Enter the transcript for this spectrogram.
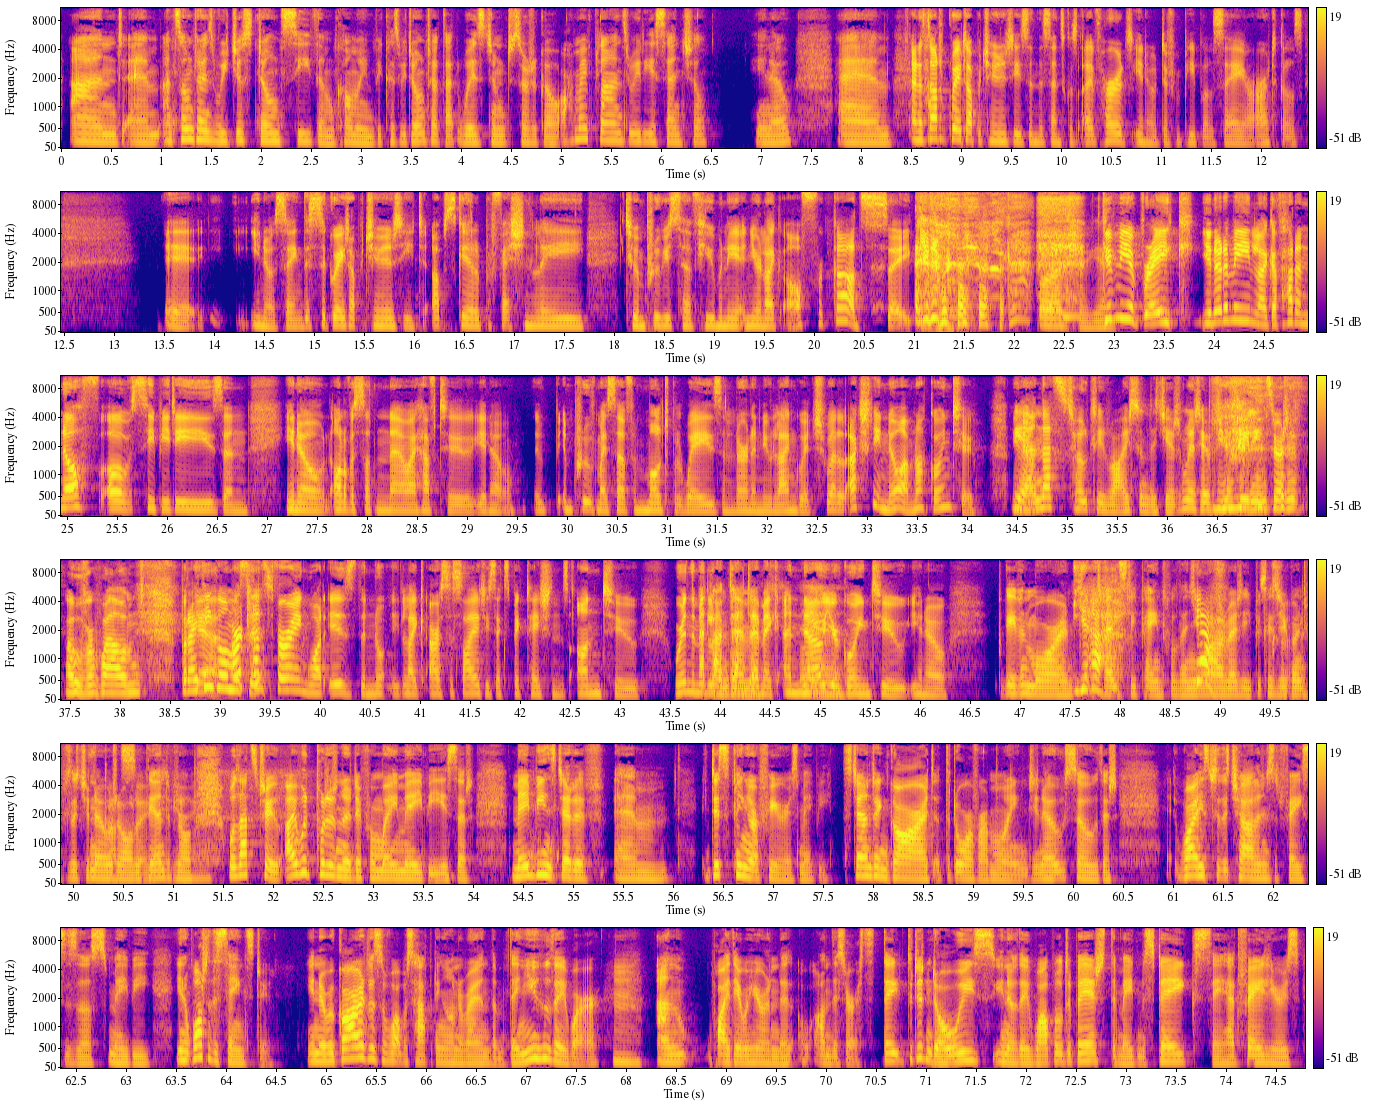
And um, and sometimes we just don't see them coming because we don't have that wisdom to sort of go, are my plans really essential? You know, um, and it's not great opportunities in the sense because I've heard you know different people say or articles uh, you know, saying this is a great opportunity to upskill professionally, to improve yourself humanly, and you're like, oh, for God's sake, you know? well, true, yeah. give me a break. You know what I mean? Like I've had enough of CPDs, and you know, all of a sudden now I have to, you know, improve myself in multiple ways and learn a new language. Well, actually, no, I'm not going to. Yeah, know? and that's totally right and legitimate if you're feeling sort of overwhelmed. But I yeah. think almost or transferring what is the like our society's expectations onto. We're in the middle of pandemic, and now yeah. you're going to, you know, even more yeah. intensely painful than you yeah. are already because you're going to be such a know it all at the end of it all. Well, that's true. I would put it in a different way, maybe, is that maybe instead of um, dissipating our fears, maybe standing guard at the door of our mind, you know, so that rise to the challenge that faces us, maybe, you know, what do the saints do? You know, regardless of what was happening on around them, they knew who they were mm. and why they were here on, the, on this earth. They, they didn't always, you know, they wobbled a bit, they made mistakes, they had failures,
